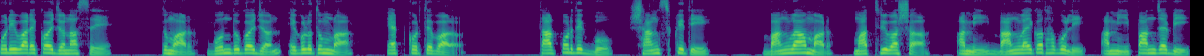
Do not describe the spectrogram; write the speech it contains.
পরিবারে কয়জন আছে, তোমার বন্ধু কয়জন, এগুলো তোমরা অ্যাড করতে পারো। তারপর দেখব সাংস্কৃতিক বাংলা আমার মাতৃভাষা। আমি বাংলায় কথা বলি, আমি পাঞ্জাবি,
